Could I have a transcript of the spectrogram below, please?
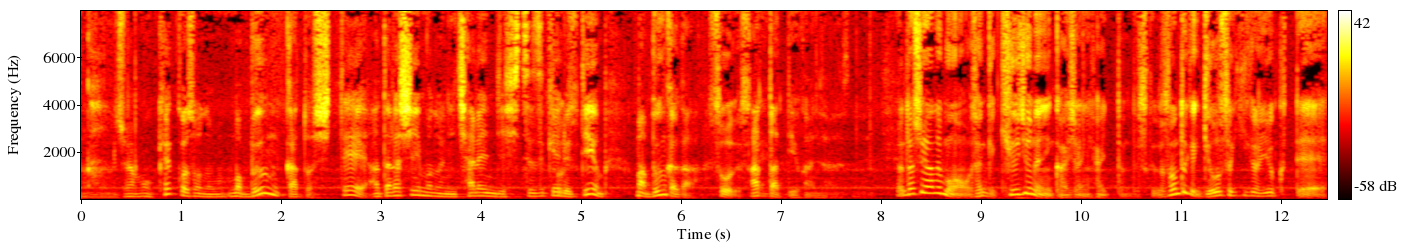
ですか？じゃあもう結構その、まあ、文化として新しいものにチャレンジし続けるっていうまあ、文化があったっていう感じなんですね。私はでも1990年に会社に入ったんですけどその時は業績が良くて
